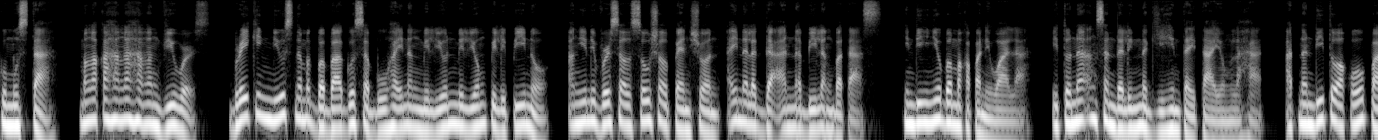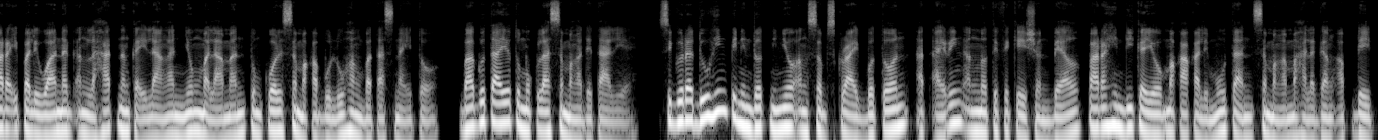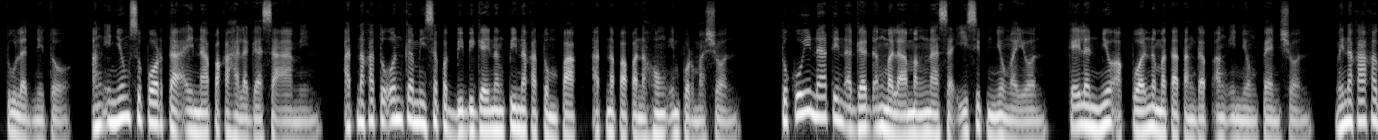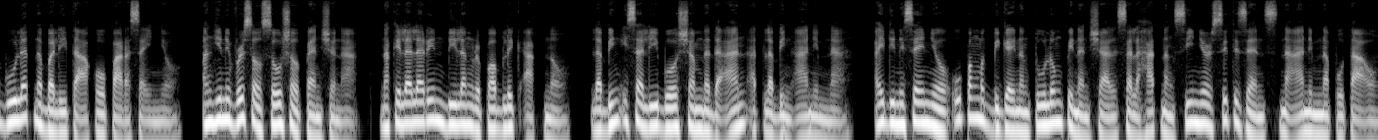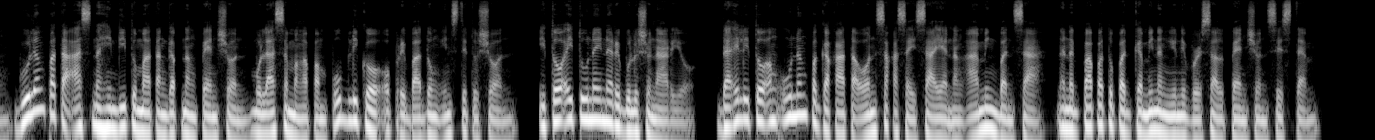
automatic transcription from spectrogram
Kumusta? Mga kahangahangang viewers, breaking news na magbabago sa buhay ng milyon-milyong Pilipino, ang Universal Social Pension ay nalagdaan na bilang batas. Hindi niyo ba makapaniwala? Ito na ang sandaling naghihintay tayong lahat. At nandito ako para ipaliwanag ang lahat ng kailangan niyong malaman tungkol sa makabuluhang batas na ito. Bago tayo tumuklas sa mga detalye, siguraduhin pinindot ninyo ang subscribe button at i-ring ang notification bell para hindi kayo makakalimutan sa mga mahalagang update tulad nito. Ang inyong suporta ay napakahalaga sa amin, at nakatuon kami sa pagbibigay ng pinakatumpak at napapanahong impormasyon. Tukuyin natin agad ang malamang nasa isip niyo ngayon, kailan niyo aktwal na matatanggap ang inyong pension. May nakakagulat na balita ako para sa inyo. Ang Universal Social Pension Act, nakilala rin bilang Republic Act No. 11,716 na, ay dinisenyo upang magbigay ng tulong pinansyal sa lahat ng senior citizens na 60 taong gulang pataas na hindi tumatanggap ng pensyon mula sa mga pampubliko o pribadong institusyon. Ito ay tunay na revolusyonaryo dahil ito ang unang pagkakataon sa kasaysayan ng aming bansa na nagpapatupad kami ng Universal Pension System.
